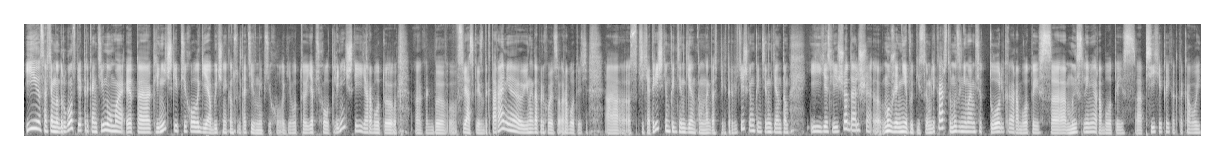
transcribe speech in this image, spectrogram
И совсем на другом спектре континуума это клинические психологи и обычные консультативные психологи. Вот я психолог клинический, я работаю э, как бы в связке с докторами, иногда приходится работать а, с психиатрическим контингентом, иногда с психотерапевтическим контингентом. И если еще дальше, э, мы уже не выписываем лекарства, мы занимаемся только работой с мыслями, работой с психикой как таковой.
